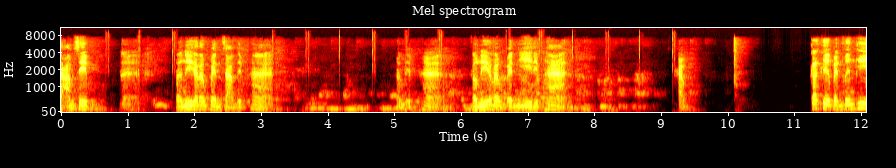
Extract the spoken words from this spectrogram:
สามสิบอ่าตรงนี้ก็ต้องเป็นสามสิบห้า สามสิบห้า ตรงนี้ก็ต้องเป็นยี่สิบห้า ครับ ก็คือเป็นพื้นที่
